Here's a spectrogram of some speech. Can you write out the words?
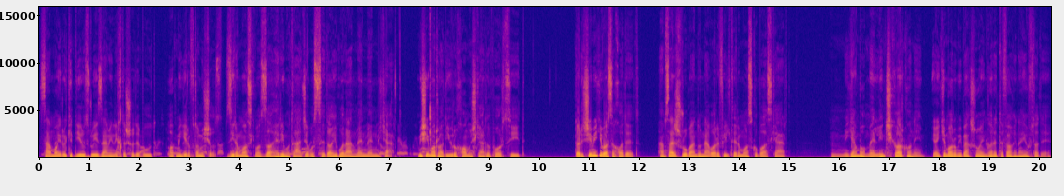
سم‌هایی رو که دیروز روی زمین ریخته شده بود آب می‌گرفت و می‌شد زیر ماسک با ظاهری متعجب و صدای بلند منمن می‌کرد. میشیما رادیو رو خاموش کرد و پرسید داری چی میگی واسه خودت؟ همسرش روبند و نوار فیلتر ماسک رو باز کرد. میگم با مرلین چیکار کنیم؟ یا اینکه ما رو میبخشه و انگار اتفاقی نیفتاده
